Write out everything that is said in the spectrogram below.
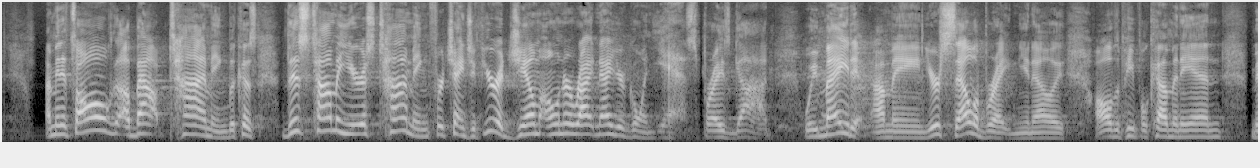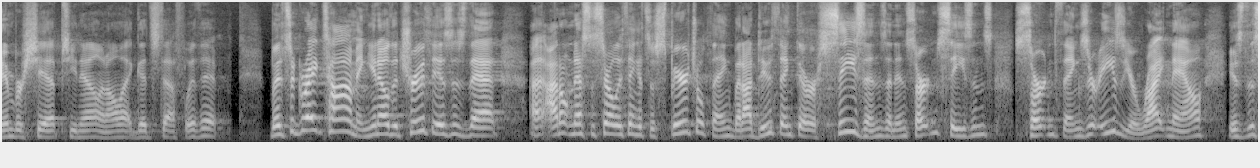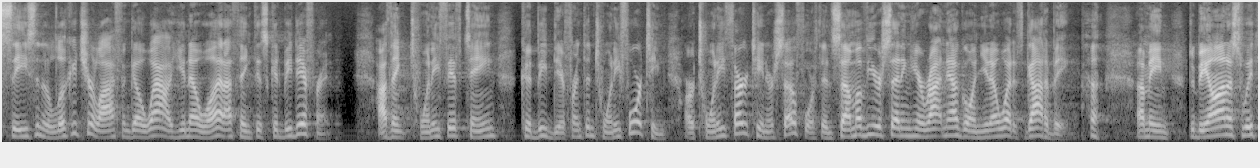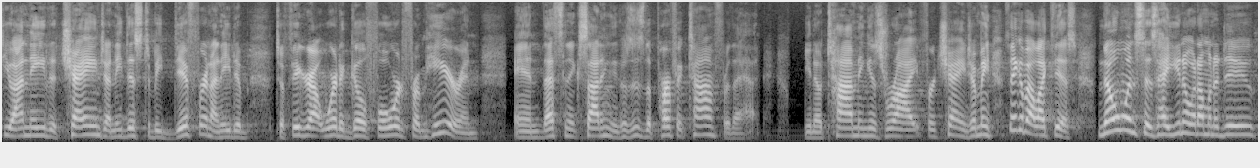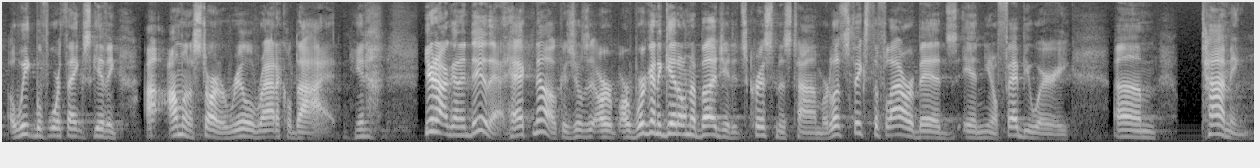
I mean, it's all about timing because this time of year is timing for change. If you're a gym owner right now, you're going, Yes, praise God. We made it. I mean, you're celebrating, you know, all the people coming in, memberships, you know, and all that good stuff with it. But it's a great timing. You know, the truth is, is that I don't necessarily think it's a spiritual thing, but I do think there are seasons, and in certain seasons, certain things are easier. Right now is the season to look at your life and go, wow, you know what? I think this could be different. I think 2015 could be different than 2014 or 2013 or so forth. And some of you are sitting here right now going, you know what? It's got to be. I mean, to be honest with you, I need a change. I need this to be different. I need to, to figure out where to go forward from here. And, and that's an exciting thing because this is the perfect time for that. You know, timing is right for change. I mean, think about like this. No one says, hey, you know what I'm going to do a week before Thanksgiving? I, am going to start a real radical diet. You know, you're not going to do that. Heck no, because you'll, or, or we're going to get on a budget. It's Christmas time, or let's fix the flower beds in, you know, February. Um, timing.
